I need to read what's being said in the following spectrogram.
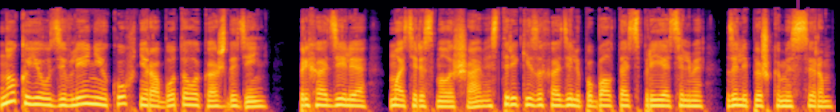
Но, к ее удивлению, кухня работала каждый день. Приходили матери с малышами, старики заходили поболтать с приятелями за лепешками с сыром.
